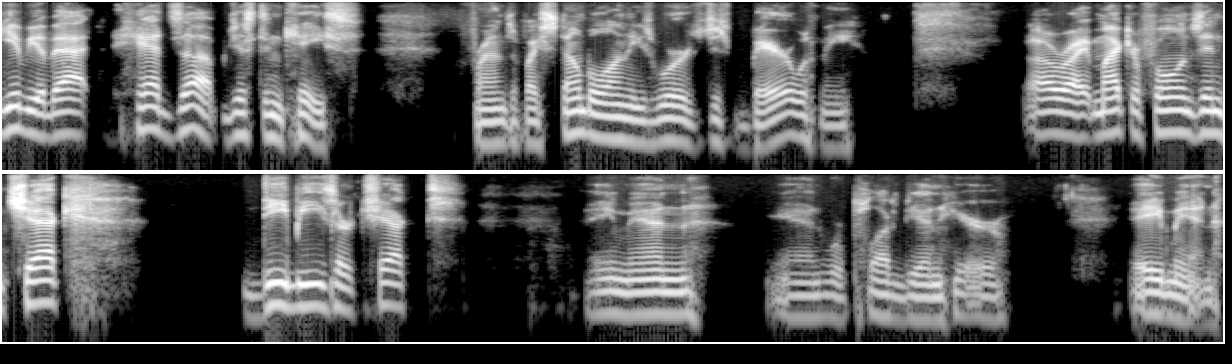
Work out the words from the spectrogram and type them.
give you that heads up just in case. Friends, if I stumble on these words, just bear with me. All right, microphones in check. DBs are checked. Amen. And we're plugged in here. Amen.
